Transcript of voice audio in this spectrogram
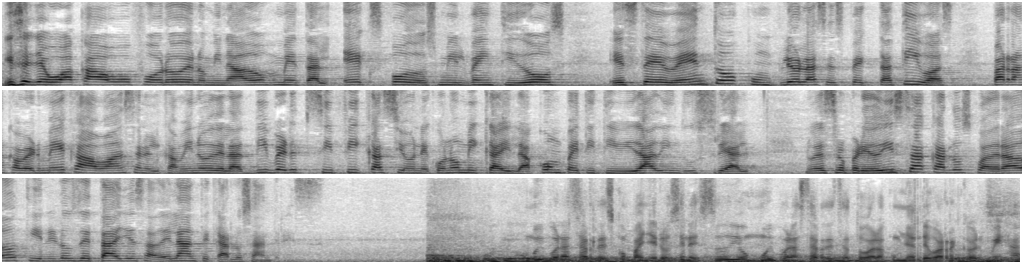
y se llevó a cabo foro denominado Metal Expo 2022. Este evento cumplió las expectativas. Barranca Bermeja avanza en el camino de la diversificación económica y la competitividad industrial. Nuestro periodista Carlos Cuadrado tiene los detalles. Adelante, Carlos Andrés. Muy buenas tardes compañeros en estudio, muy buenas tardes a toda la comunidad de Barranca Bermeja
